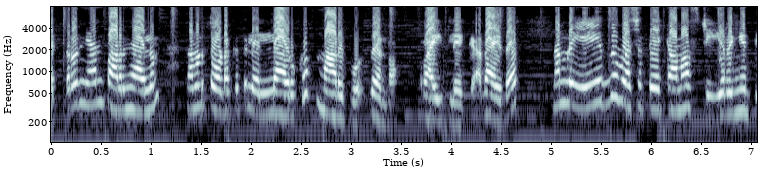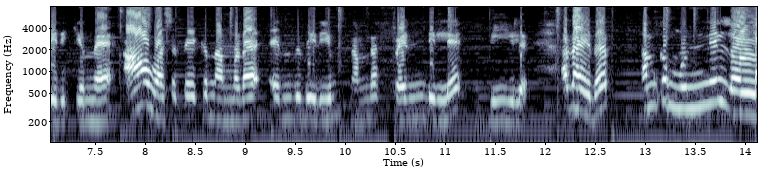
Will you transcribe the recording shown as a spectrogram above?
എത്ര ഞാൻ പറഞ്ഞാലും നമ്മൾ തുടക്കത്തിൽ എല്ലാവർക്കും മാറിപ്പോകും വേണ്ടോ റൈറ്റിലേക്ക്. അതായത് നമ്മൾ ഏത് വശത്തേക്കാണോ സ്റ്റിയറിംഗ് തിരിക്കുന്നത് ആ വശത്തേക്ക് നമ്മുടെ എന്ത് തിരിയും? നമ്മുടെ ഫ്രണ്ടിലെ വീൽ അതായത് നമുക്ക് മുന്നിലുള്ള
